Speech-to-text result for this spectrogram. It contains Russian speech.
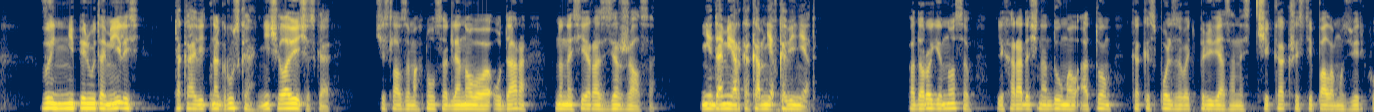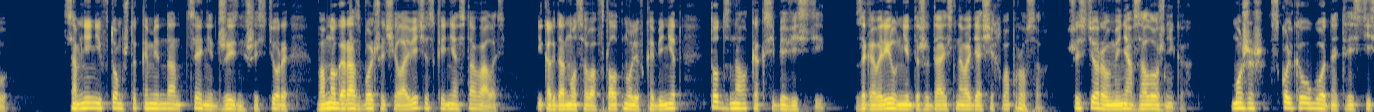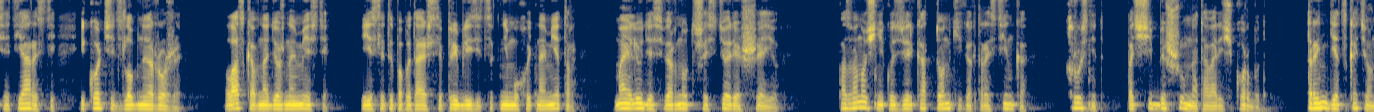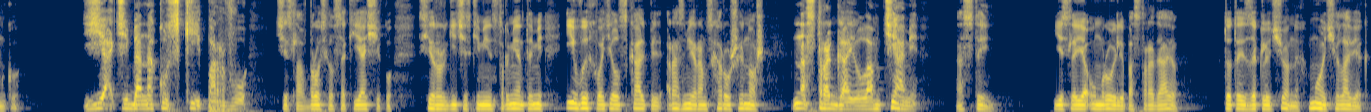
Вы не переутомились? Такая ведь нагрузка нечеловеческая!» Числав замахнулся для нового удара, но на сей раз сдержался. «Недомерка ко мне в кабинет!» По дороге Носов лихорадочно думал о том, как использовать привязанность ЧК к шестипалому зверьку. Сомнений в том, что комендант ценит жизнь шестеры во много раз больше человеческой, не оставалось и когда Носова втолкнули в кабинет, тот знал, как себя вести. Заговорил, не дожидаясь наводящих вопросов. «Шестера у меня в заложниках. Можешь сколько угодно трястись от ярости и корчить злобные рожи. Ласка в надежном месте. если ты попытаешься приблизиться к нему хоть на метр, мои люди свернут шестере шею. Позвоночник у зверька тонкий, как тростинка. Хрустнет почти бесшумно, товарищ Корбут. Трындец котенку. «Я тебя на куски порву!» Числав бросился к ящику с хирургическими инструментами и выхватил скальпель размером с хороший нож. «Настрогаю ломтями!» «Остынь. Если я умру или пострадаю, кто-то из заключенных, мой человек,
